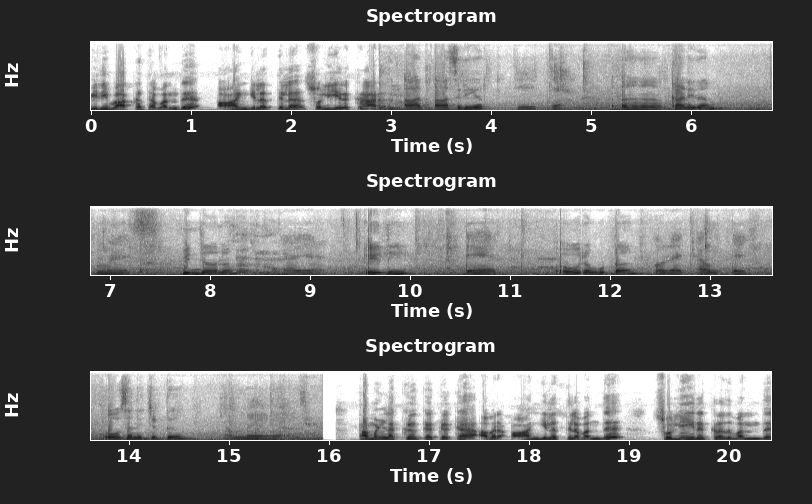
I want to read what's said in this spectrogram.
விரிவாக்கத்தை வந்து ஆங்கிலத்துல சொல்லியிருக்கிறார். ஆசிரியர்? கணிதம்? விஞ்ஞானம்? எலி? டேட். ஓரங்குட்டான்? ஓசனிச்சிட்டு? தமிழ். தமிழ்ல கேட்க கேட்க அவர் ஆங்கிலத்துல வந்து சொல்லி இருக்கிறது வந்து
